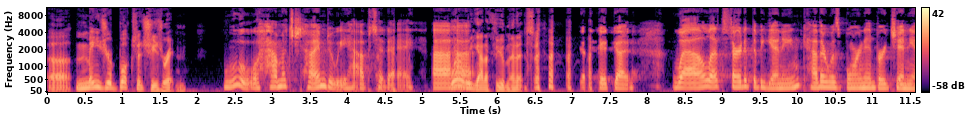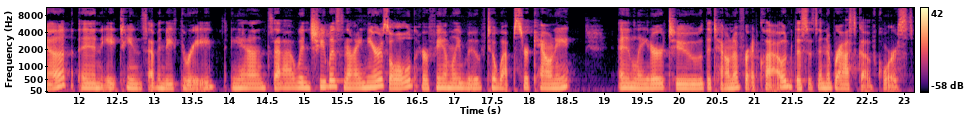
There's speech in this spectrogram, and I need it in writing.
uh, major books that she's written. Ooh, how much time do we have today? Uh, well, we got a few minutes. good, good, good. Well, let's start at the beginning. Cather was born in Virginia in 1873. And uh, when she was nine years old, her family moved to Webster County and later to the town of Red Cloud. This is in Nebraska, of course,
